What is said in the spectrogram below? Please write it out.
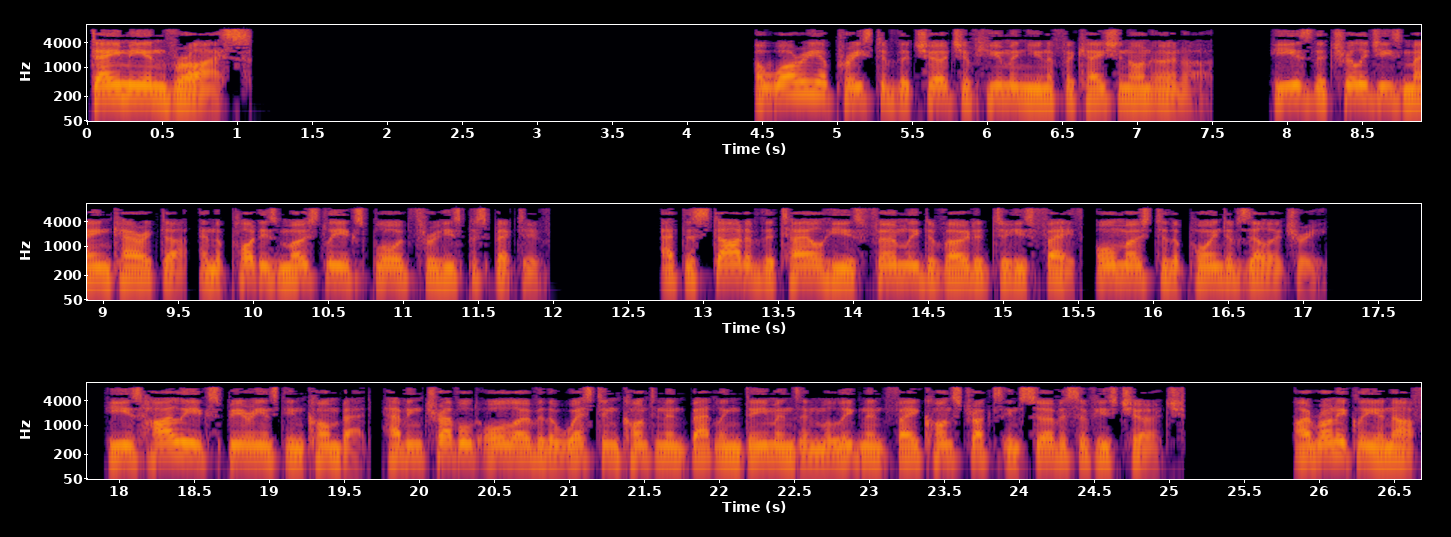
Damien Vryce. A warrior priest of the Church of Human Unification on Erna. He is the trilogy's main character, and the plot is mostly explored through his perspective. At the start of the tale he is firmly devoted to his faith, almost to the point of zealotry. He is highly experienced in combat, having traveled all over the western continent battling demons and malignant Fae constructs in service of his church. Ironically enough,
